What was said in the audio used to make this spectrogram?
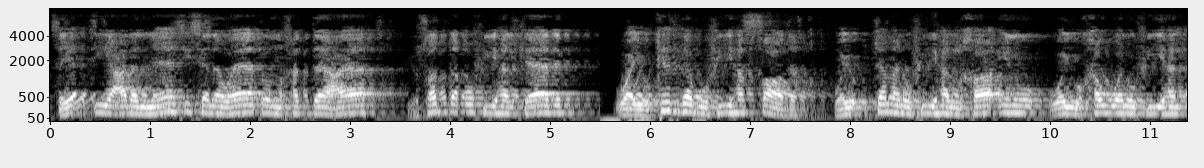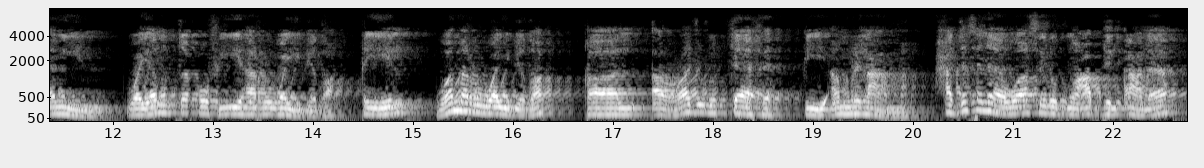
سيأتي على الناس سنوات خداعات يصدق فيها الكاذب ويكذب فيها الصادق ويؤتمن فيها الخائن ويخون فيها الأمين وينطق فيها الرويبضة. قيل وما الرويبضة؟ قال الرجل التافه في أمر العامة. حدثنا واصل بن عبد الأعلى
